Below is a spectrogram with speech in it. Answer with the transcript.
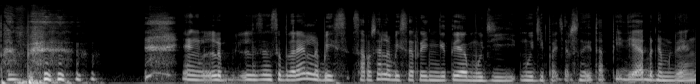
yang lebih sebenarnya lebih seharusnya lebih sering gitu ya muji muji pacar sendiri. Tapi dia bener-bener yang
